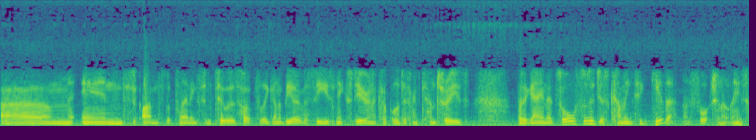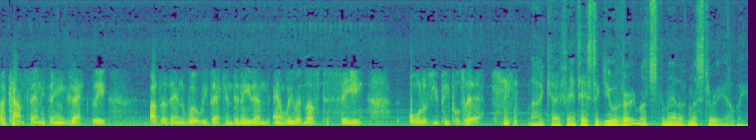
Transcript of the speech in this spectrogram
Um, and I'm sort of planning some tours, hopefully going to be overseas next year in a couple of different countries. But again, it's all sort of just coming together, unfortunately. So I can't say anything exactly other than we'll be back in Dunedin and we would love to see all of you people there. okay, fantastic. You were very much the man of mystery, Albie.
